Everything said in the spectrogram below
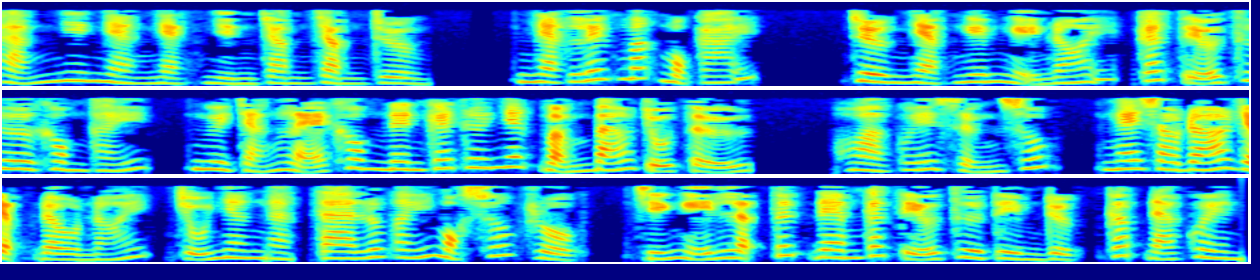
thẳng nhiên nhàn nhạt nhìn trầm trầm trường. Nhạc liếc mắt một cái. Trường nhạc nghiêm nghị nói, các tiểu thư không thấy, ngươi chẳng lẽ không nên cái thứ nhất bẩm báo chủ tử. Hoa quế sửng sốt, ngay sau đó dập đầu nói, chủ nhân à, ta lúc ấy một sốt ruột, chỉ nghĩ lập tức đem các tiểu thư tìm được, cấp đã quên,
